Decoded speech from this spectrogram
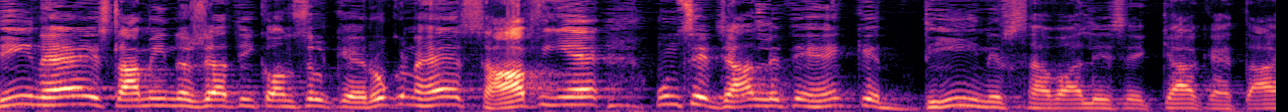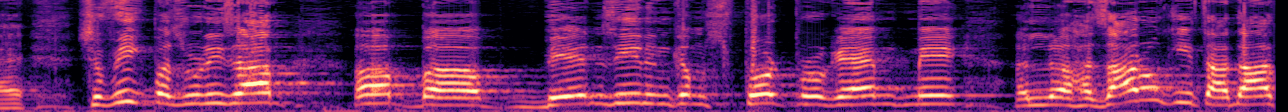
دین ہے اسلامی نظریاتی کونسل کے رکن ہے صحافی ہیں۔ ان سے جان لیتے ہیں کہ دین اس حوالے سے کیا کہتا ہے۔ شفیق پسروری صاحب بے نظیر انکم سپورٹ پروگرام میں ہزاروں کی تعداد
